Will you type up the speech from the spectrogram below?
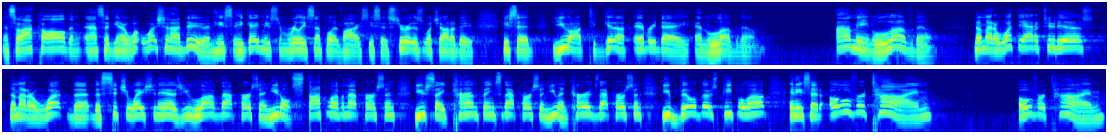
And so I called and, and I said, You know, what, what should I do? And he, he gave me some really simple advice. He said, Stuart, this is what you ought to do. He said, You ought to get up every day and love them. I mean, love them. No matter what the attitude is, no matter what the, the situation is, you love that person. You don't stop loving that person. You say kind things to that person. You encourage that person. You build those people up. And he said, over time, over time,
